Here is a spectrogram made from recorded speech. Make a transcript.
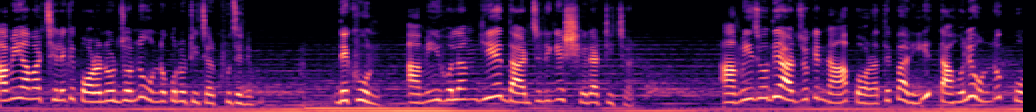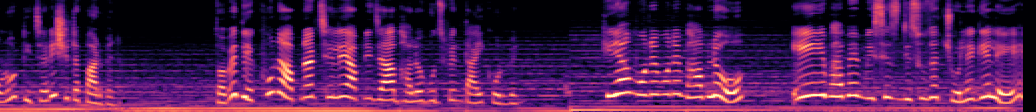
আমি আমার ছেলেকে পড়ানোর জন্য অন্য কোনো টিচার খুঁজে নেব। দেখুন, আমি হলাম গিয়ে দার্জিলিংয়ের সেরা টিচার আমি যদি আর্যকে না পড়াতে পারি, তাহলে অন্য কোনো টিচারই সেটা পারবে না। তবে দেখুন, আপনার ছেলে আপনি যা ভালো বুঝবেন, তাই করবেন। হিয়া মনে মনে ভাবল, এইভাবে মিসেস ডিসুজা চলে গেলে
